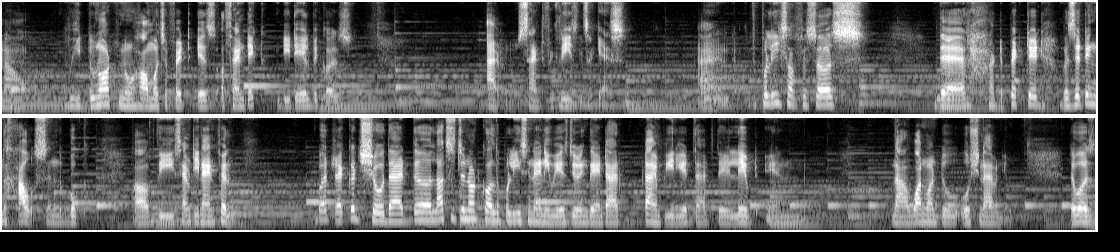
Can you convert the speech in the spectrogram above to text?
Now, we do not know how much of it is authentic detail because I don't know, scientific reasons, I guess. And the police officers there are depicted visiting the house in the book of the 79 film. But records show that the Lutzes did not call the police in any ways during the entire time period that they lived in now 112 Ocean Avenue. There was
